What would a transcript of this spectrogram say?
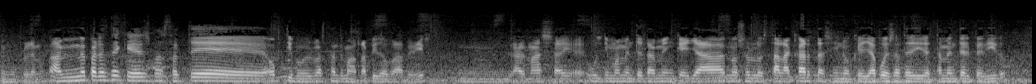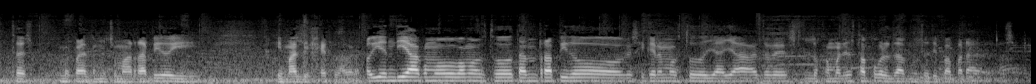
ningún problema. A mí me parece que es bastante óptimo, es bastante más rápido para pedir. Mm, Además, eh, últimamente también que ya no solo está la carta, sino que ya puedes hacer directamente el pedido. Entonces me parece mucho más rápido y, más ligero, la verdad. Hoy en día, como vamos todo tan rápido, que si queremos todo ya, ya, entonces los camareros tampoco les da mucho tiempo a parar. Así que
